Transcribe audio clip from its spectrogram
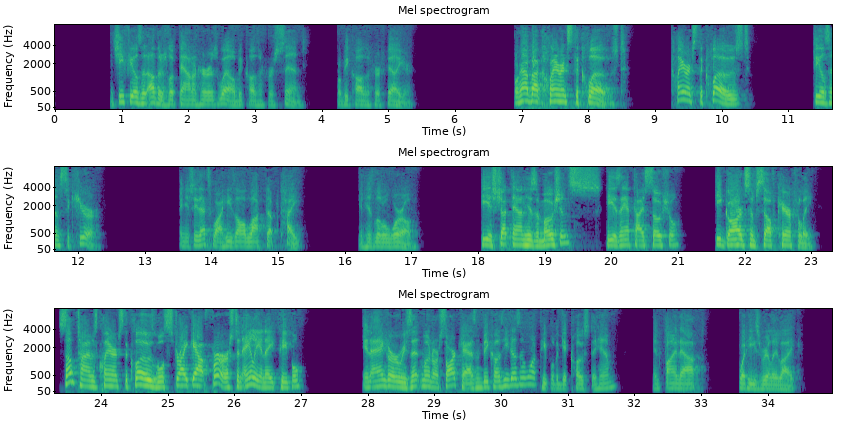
And she feels that others look down on her as well because of her sin or because of her failure. Or how about Clarence the Closed? Clarence the Closed feels insecure. And you see, that's why he's all locked up tight in his little world. He has shut down his emotions. He is antisocial. He guards himself carefully. Sometimes Clarence the Closed will strike out first and alienate people in anger or resentment or sarcasm because he doesn't want people to get close to him and find out what he's really like.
